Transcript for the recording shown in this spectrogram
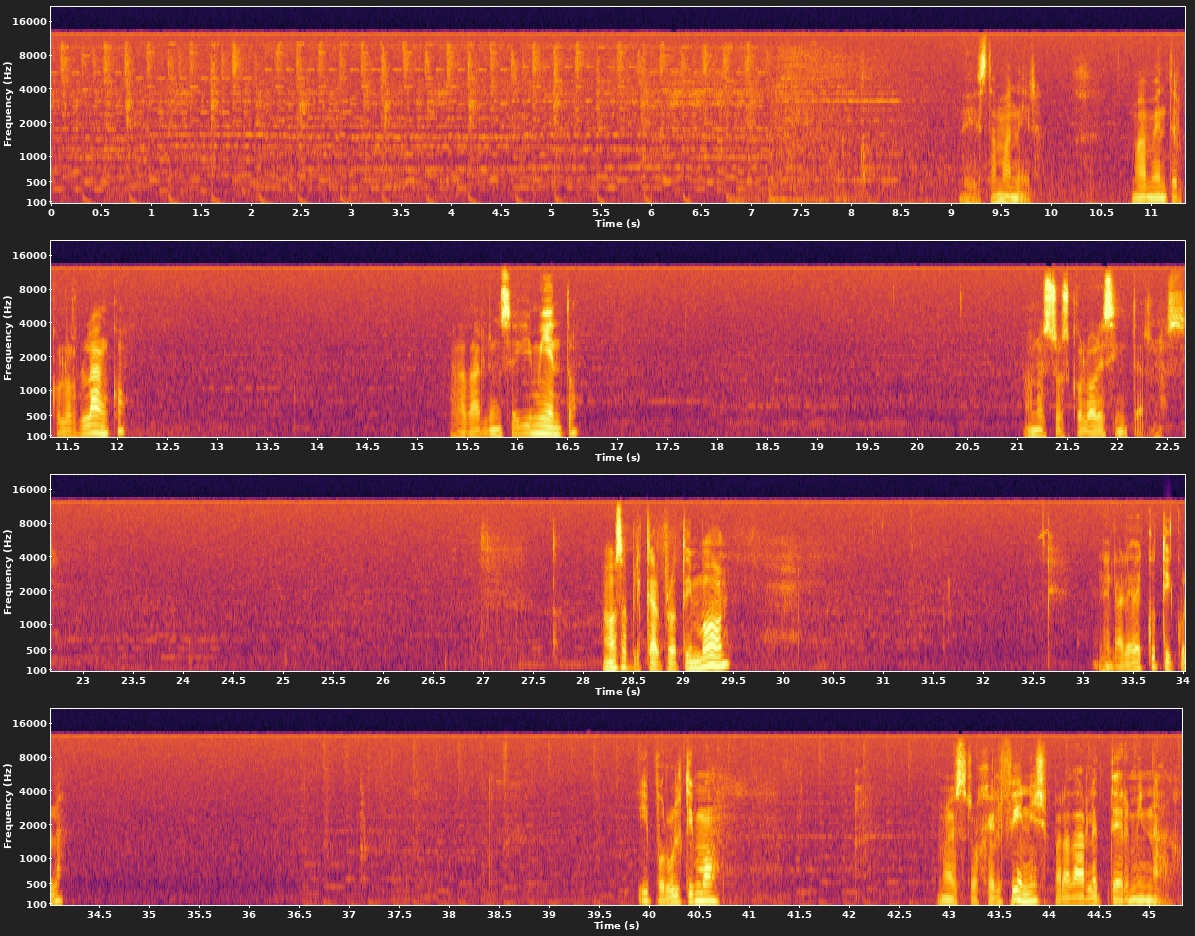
De esta manera. Nuevamente el color blanco. Para darle un seguimiento a nuestros colores internos Vamos a aplicar Protein Bond en el área de cutícula. Y por último, nuestro gel finish para darle terminado.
